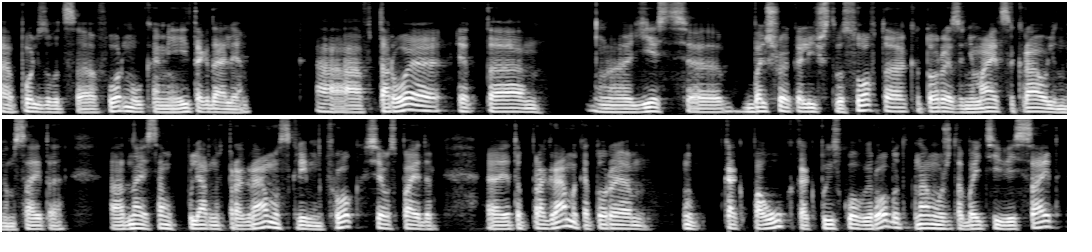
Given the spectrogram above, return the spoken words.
э, пользоваться формулками и так далее. А второе — это есть э, большое количество софта, которое занимается краулингом сайта. Одна из самых популярных программ Screaming Frog, SEO Spider. Э, это программа, которая ну, как паук, как поисковый робот, она может обойти весь сайт,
